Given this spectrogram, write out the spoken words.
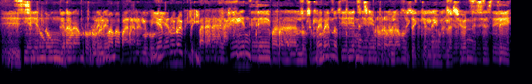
eh, siendo un gran problema para el gobierno y para la gente, para los que menos tienen. Siempre hablamos de que la inflación es este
